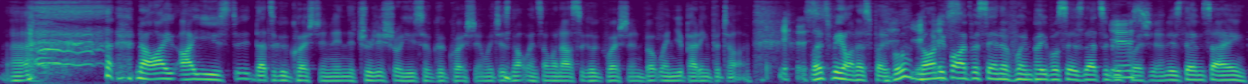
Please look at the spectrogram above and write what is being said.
no, I, I used that's a good question in the traditional use of good question, which is not when someone asks a good question, but when you're padding for time. Yes. Let's be honest, people. Yes. Ninety-five percent of when people says that's a good Yes. question is them saying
